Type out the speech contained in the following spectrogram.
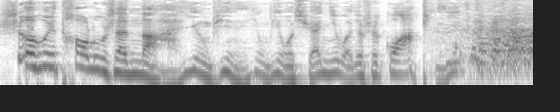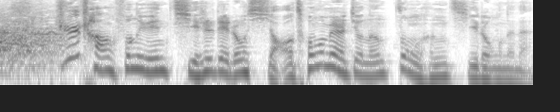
社会套路深呐，应聘应聘，我选你，我就是瓜皮。职场风云岂是这种小聪明就能纵横其中的呢？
